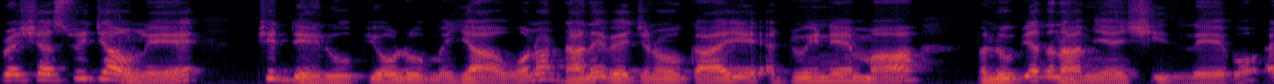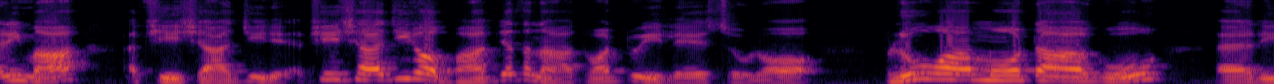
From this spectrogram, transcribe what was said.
pressure switch ကြောင့်လည်းဖြစ်တယ်လို့ပြောလို့မရဘူးပေါ့နော်ဒါနဲ့ပဲကျွန်တော်တို့ကားရဲ့အတွင်းထဲမှာဘယ်လိုပြဿနာမြန်ရှိသလဲပေါ့အဲ့ဒီမှာအဖြေရှာကြည့်တယ်အဖြေရှာကြည့်တော့ဘာပြဿနာသွားတွေ့လဲဆိုတော့ blower motor ကိုအဲဒီ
